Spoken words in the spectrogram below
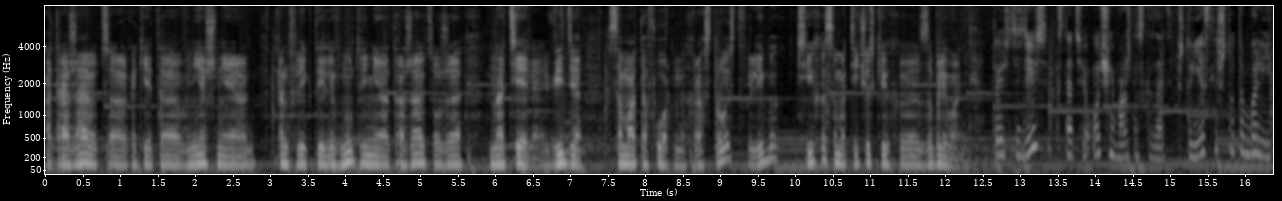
отражаются какие-то внешние конфликты или внутренние отражаются уже на теле в виде соматоформных расстройств либо психосоматических э, заболеваний. То есть здесь, кстати, очень важно сказать, что если что-то болит,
